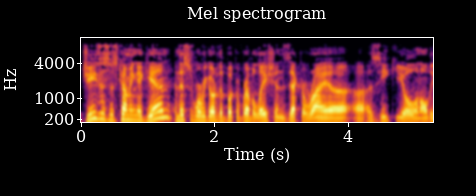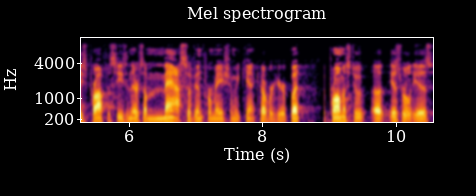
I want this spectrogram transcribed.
Jesus is coming again, and this is where we go to the book of Revelation, Zechariah, uh, Ezekiel, and all these prophecies, and there's a mass of information we can't cover here. But the promise to uh, Israel is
